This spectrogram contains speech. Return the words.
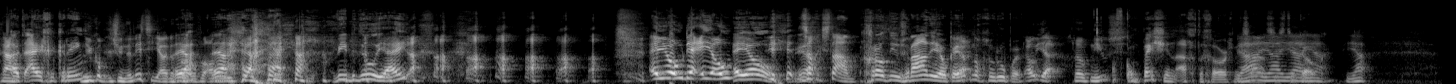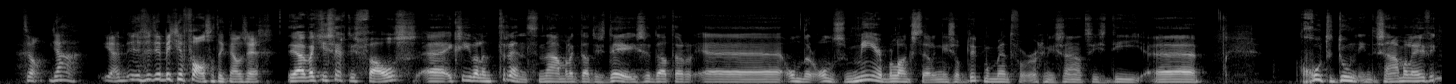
Ja. uit eigen kring. Nu komt de journalist jou Ja, erboven, ja, ja. Wie bedoel jij? EO, de EO! EO. Ja. zag ik staan. Groot Nieuws Radio kan je Ja. ook nog geroepen. Oh ja, groot nieuws. Compassion-achtige Ja, organisaties ja, ja, natuurlijk ook. ja. Ja, Terwijl, ja, ja, is het een beetje vals wat ik nou zeg. Ja, wat je zegt is vals. Eh, ik zie wel een trend, namelijk dat is deze, dat er eh, onder ons meer belangstelling is op dit moment voor organisaties die eh, goed doen in de samenleving.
